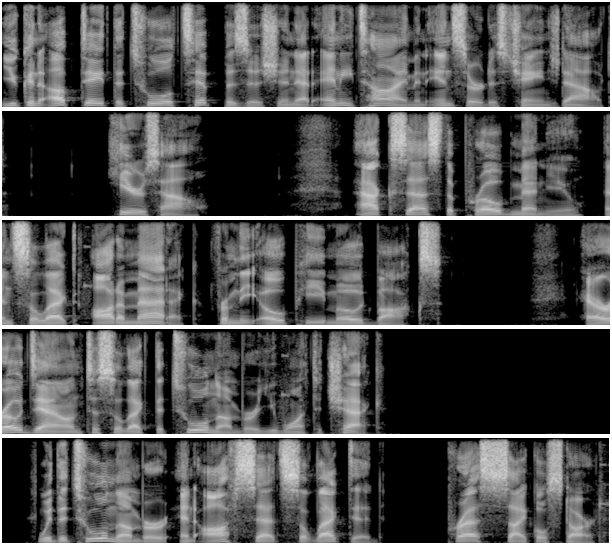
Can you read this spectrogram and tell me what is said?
you can update the tool tip position at any time an insert is changed out. Here's how. Access the probe menu and select Automatic from the OP mode box. Arrow down to select the tool number you want to check. With the tool number and offset selected, press Cycle Start.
